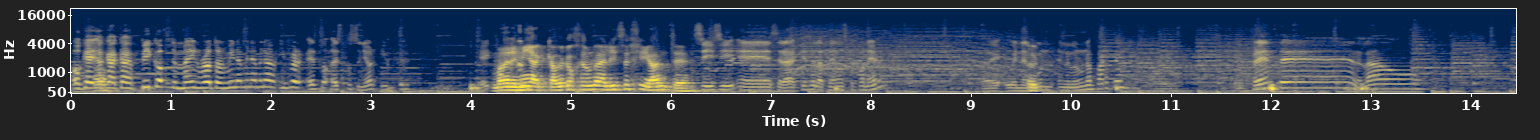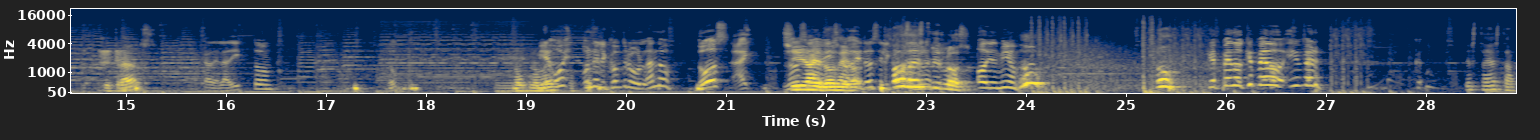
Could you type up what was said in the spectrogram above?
Ok, acá, acá. Pick up the main rotor. Mira, mira, mira. Infer, esto, esto, señor. Infer. Madre mía, acabo de coger una hélice gigante. Sí, sí. Eh, ¿Será que se la tenemos que poner? ¿o en, El- algún, en alguna parte? Enfrente, de lado, ¿Detrás? acá de ladito. Nope. No, no Mira, me- uy, un helicóptero volando. Dos. Ay. no Sí, hay dos, hay dos. helicópteros ¡Vamos a destruirlos! Oh, Dios mío. ¡No! ¿Qué pedo? ¿Qué pedo? Infer. Ya está, ya está.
